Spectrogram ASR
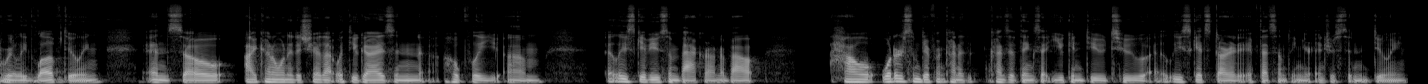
really love doing. And so I kind of wanted to share that with you guys and hopefully um, at least give you some background about how what are some different kind of kinds of things that you can do to at least get started if that's something you're interested in doing.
